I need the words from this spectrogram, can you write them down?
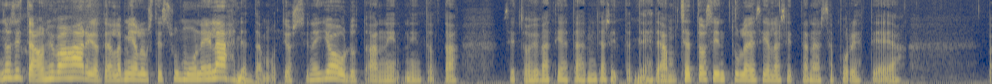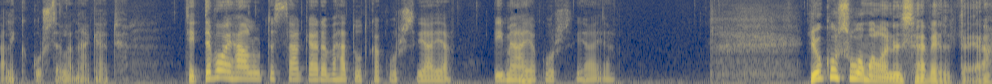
no sitä on hyvä harjoitella. Mieluusti sumuun ei lähdetä, mm. mutta jos sinne joudutaan, niin, niin tota, sitten on hyvä tietää, mitä sitten tehdään. Mutta se tosin tulee siellä sitten näissä purjehtien ja päällikkökursseilla nämä käytyä. Sitten voi halutessaan käydä vähän tutkakurssia ja pimeäajokurssia ja Joku suomalainen säveltäjä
